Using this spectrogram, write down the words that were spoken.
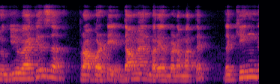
to give back his property the man ಬರೆಯೋದು ಬೇಡ ಮತ್ತೆ. The king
